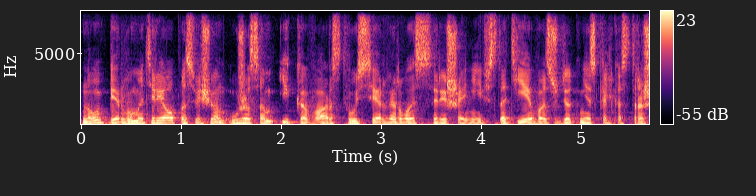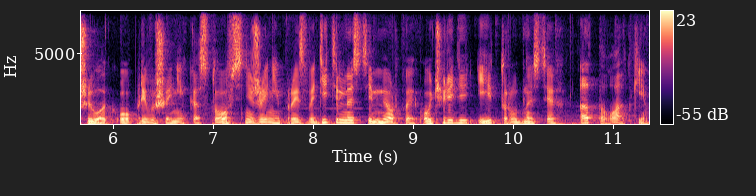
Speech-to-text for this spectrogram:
Но первый материал посвящен ужасам и коварству serverless решений. В статье вас ждет несколько страшилок о превышении костов, снижении производительности, мертвой очереди и трудностях отладки.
